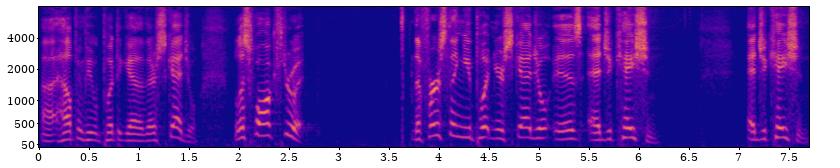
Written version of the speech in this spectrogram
uh, helping people put together their schedule. Let's walk through it. The first thing you put in your schedule is education. Education.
